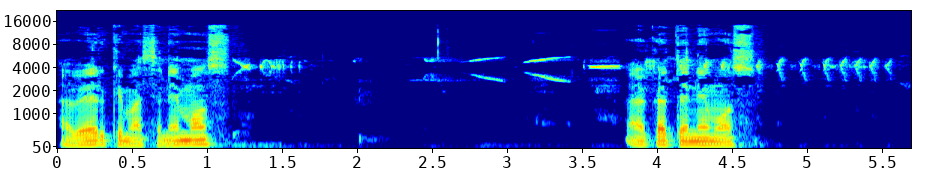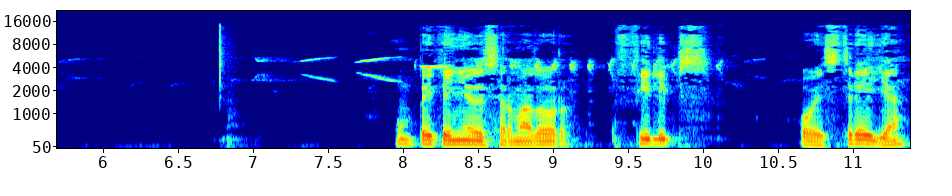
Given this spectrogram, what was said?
A ver qué más tenemos. Acá tenemos un pequeño desarmador Phillips o estrella.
